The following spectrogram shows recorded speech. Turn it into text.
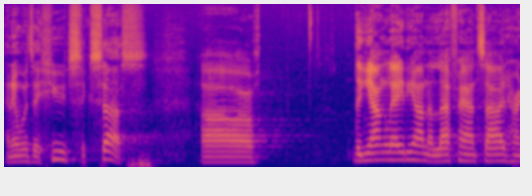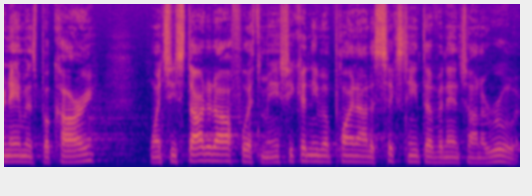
And it was a huge success. Uh, the young lady on the left hand side, her name is Bakari. When she started off with me, she couldn't even point out a 16th of an inch on a ruler.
